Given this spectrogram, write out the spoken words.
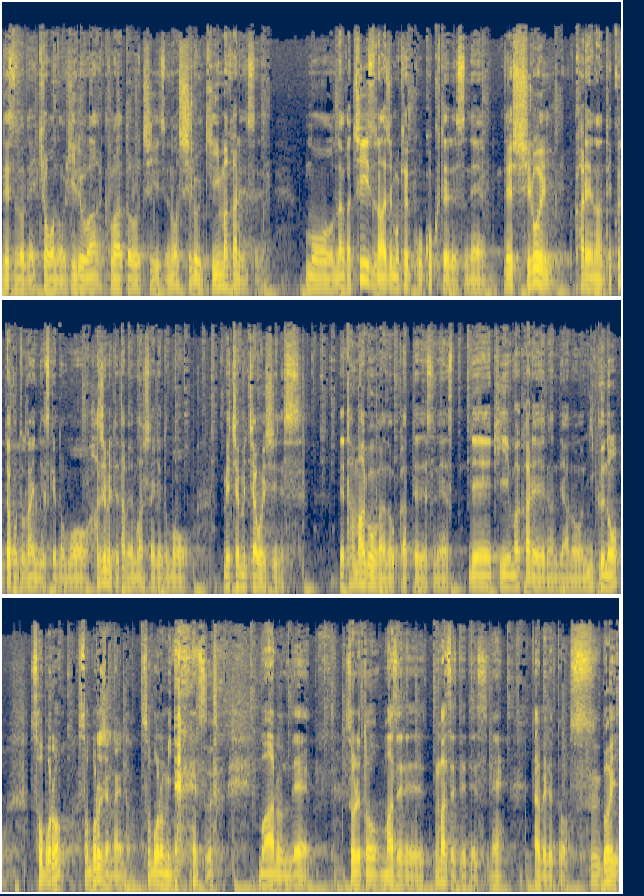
ですので今日のお昼はクワトロチーズの白いキーマカレーですね。もうなんかチーズの味も結構濃くてですね。で白いカレーなんて食ったことないんですけども初めて食べましたけどもめちゃめちゃ美味しいです。で卵が乗っかってですねでキーマカレーなんであの肉のそぼろ？そぼろじゃないな。そぼろみたいなやつ もあるんでそれと混ぜて混ぜてですね食べるとすごい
